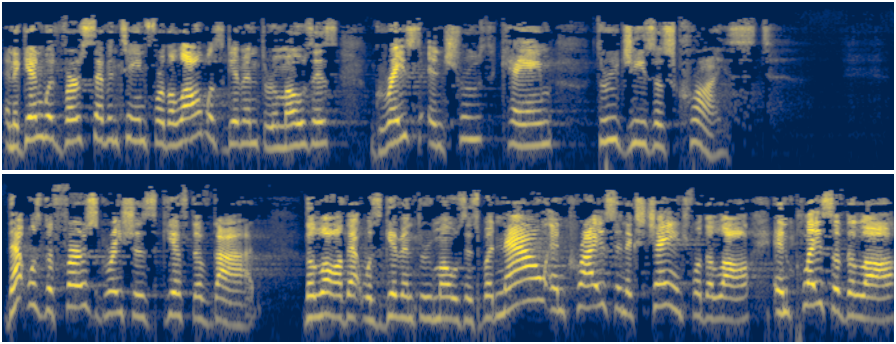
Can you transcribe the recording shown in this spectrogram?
And again with verse 17, for the law was given through Moses, grace and truth came through Jesus Christ. That was the first gracious gift of God, the law that was given through Moses. But now in Christ, in exchange for the law, in place of the law,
